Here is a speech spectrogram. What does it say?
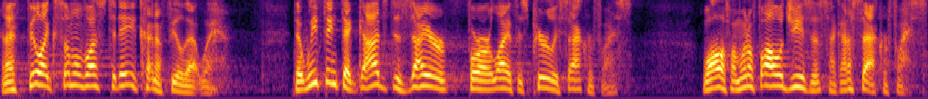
And I feel like some of us today kind of feel that way. That we think that God's desire for our life is purely sacrifice. Well, if I'm going to follow Jesus, I got to sacrifice.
